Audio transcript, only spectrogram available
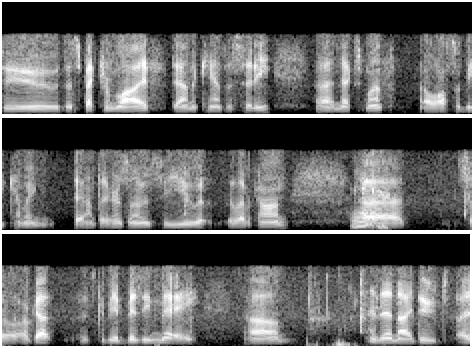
to the Spectrum Live down to Kansas City uh, next month. I'll also be coming down to Arizona to see you at LepreCon. Yeah. Uh, so I've got it's going to be a busy May. Um, and then I do I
